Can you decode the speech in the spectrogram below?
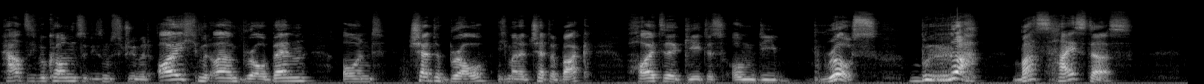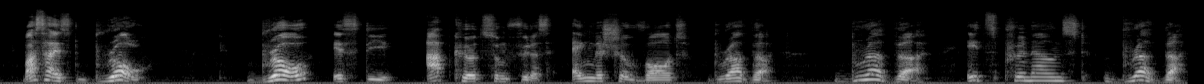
herzlich willkommen zu diesem Stream mit euch, mit eurem Bro Ben und Chatte Bro, ich meine Chatte Buck. Heute geht es um die Bros. Bra! Was heißt das? Was heißt Bro? Bro ist die Abkürzung für das englische Wort Brother. Brother. It's pronounced brother.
